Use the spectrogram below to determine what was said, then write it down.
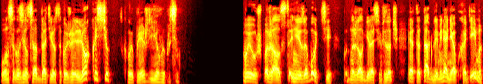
он согласился отдать ее с такой же легкостью, с какой прежде ее выпросил. — Вы уж, пожалуйста, не забудьте, — поднажал Герасим Федорович, — это так для меня необходимо.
